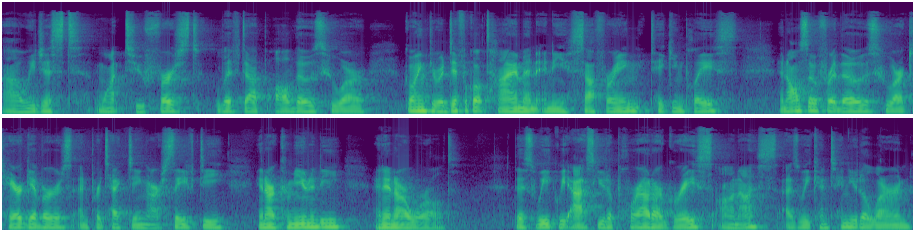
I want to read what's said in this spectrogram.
Uh, we just want to first lift up all those who are going through a difficult time and any suffering taking place, and also for those who are caregivers and protecting our safety in our community and in our world. This week, we ask you to pour out our grace on us as we continue to learn.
